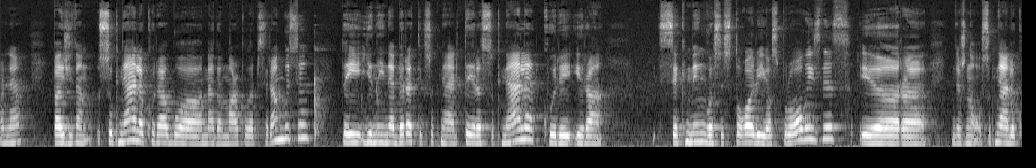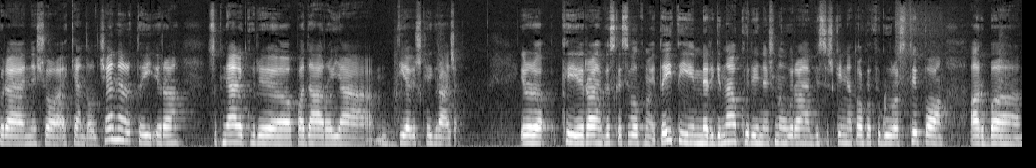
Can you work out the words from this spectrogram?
ar ne? Pavyzdžiui, ten suknelė, kurią buvo Meghan Markle apsirengusi, tai jinai nebėra tik suknelė, tai yra suknelė, kuri yra sėkmingos istorijos provaizdis ir, nežinau, suknelė, kurią nešioja Kendall Jenner, tai yra suknelė, kuri padaro ją dieviškai gražią. Ir kai yra viskas vilkama į tai, tai mergina, kuri, nežinau, yra visiškai netokio figūros tipo, arba,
